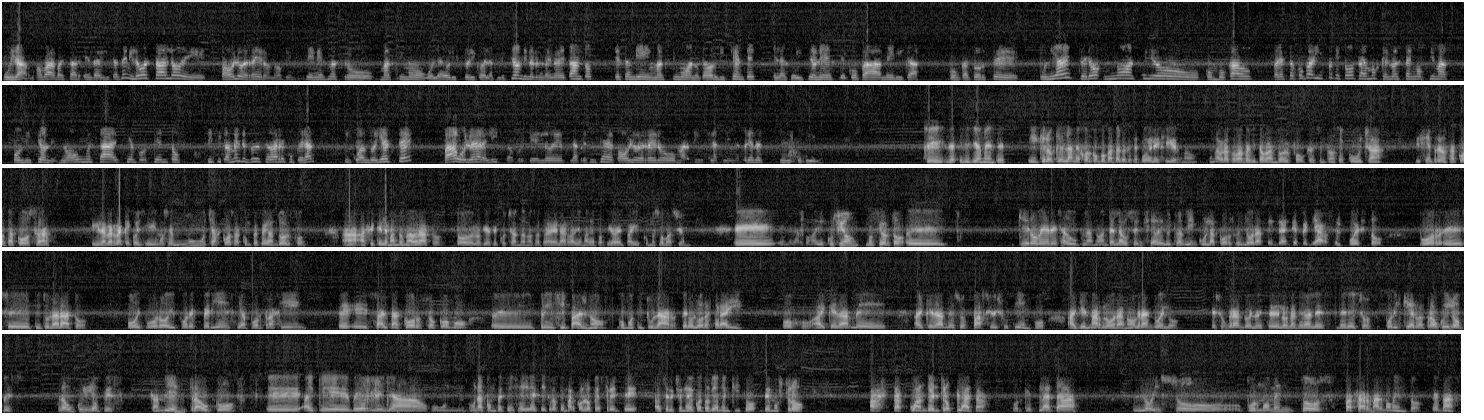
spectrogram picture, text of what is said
cuidar, ¿no? Va, a estar en rehabilitación. Y luego está lo de Paolo Guerrero, ¿no? quien es nuestro máximo goleador histórico de la selección, tiene 39 tantos, es también máximo anotador vigente en las ediciones de Copa América con 14 unidades, pero no ha sido convocado para esta Copa y es porque todos sabemos que no está en óptimas condiciones, no aún está al 100% físicamente, entonces se va a recuperar y cuando ya esté va a volver a la lista, porque lo de la presencia de Paolo Guerrero Martín en las eliminatorias es indiscutible. Sí, definitivamente y creo que es la mejor convocatoria que se puede elegir, ¿no? Un abrazo para Pepito Gandolfo, que siempre nos escucha y siempre nos acota cosas, y la verdad que coincidimos en muchas cosas con Pepe Gandolfo, ¿ah? así que le mando un abrazo todos los días escuchándonos a través de la radio más deportiva del país como es ovación. Eh, en el arco no hay discusión, ¿no es cierto? Eh, quiero ver esa dupla, ¿no? Ante la ausencia de lucha víncula, Corso y Lora tendrán que pelearse el puesto por ese titularato hoy por hoy, por experiencia, por trajín, eh, eh, salta Corso como eh, principal, ¿no? Como titular, pero Lora estará ahí. Ojo, hay que darle, hay que darle su espacio y su tiempo a Yelmar Lora, ¿no? Gran duelo. Es un gran duelo ese de los laterales derechos. Por izquierda, Trauco y López. Trauco y López también. Trauco eh, hay que verle ya una competencia directa y creo que Marco López frente al seleccionado ecuatoriano en Quito demostró hasta cuando entró Plata, porque Plata lo hizo por momentos pasar mal momento. Es más,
